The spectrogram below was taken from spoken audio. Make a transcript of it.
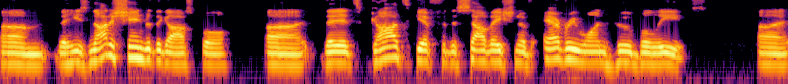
um, that he's not ashamed of the gospel, uh, that it's God's gift for the salvation of everyone who believes. Uh,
